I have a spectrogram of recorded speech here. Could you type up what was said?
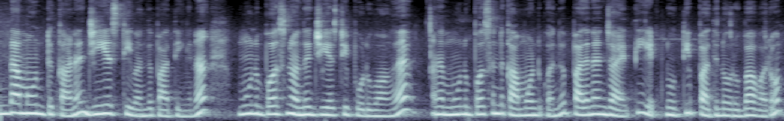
இந்த அமௌண்ட்டுக்கான ஜிஎஸ்டி வந்து பார்த்தீங்கன்னா மூணு பர்சன்ட் வந்து ஜிஎஸ்டி போடுவாங்க. அந்த மூணு பர்சன்ட்டுக்கு அமௌண்ட்டுக்கு வந்து பதினஞ்சாயிரத்தி எட்நூற்றி பதினோரு ரூபா வரும்.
